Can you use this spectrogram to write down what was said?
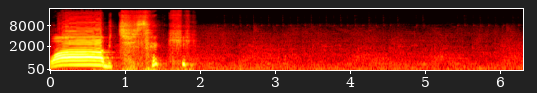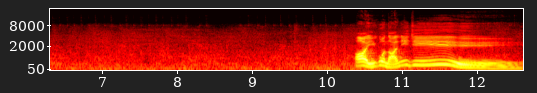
와 미친 새끼 아 이건 아니지.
